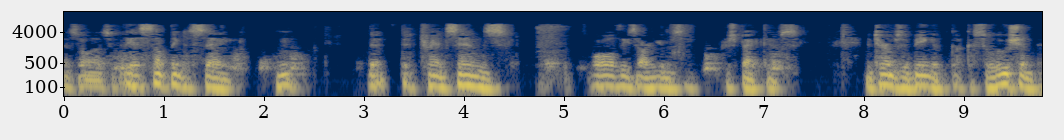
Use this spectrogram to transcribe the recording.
and so on and so forth. It has something to say hmm, that, that transcends all these arguments and perspectives in terms of being a, like a solution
